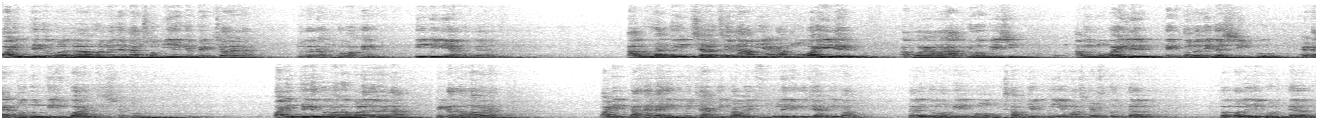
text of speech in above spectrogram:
বাড়ির থেকে বলে দেওয়া হলো যে না, ছবি এঁকে পেট চলে না, সুতরাং তোমাকে ইঞ্জিনিয়ার হতে হবে। কারোর হয়তো ইচ্ছা হচ্ছে না আমি একটা মোবাইলের উপরে আমার আগ্রহ বেশি আমি মোবাইলের টেকনোলজিটা শিখব একটা নতুন কিছু করার চেষ্টা করব। বাড়ির থেকে তোমাকে বলে দেবে, না, এটা তো হবে না। বাড়ির কাছাকাছি তুমি চাকরি পাবে, স্কুলে যদি চাকরি পাও, তাহলে তোমাকে অমুক সাবজেক্ট নিয়ে মাস্টার্স করতে হবে বা কলেজে পড়তে হবে,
